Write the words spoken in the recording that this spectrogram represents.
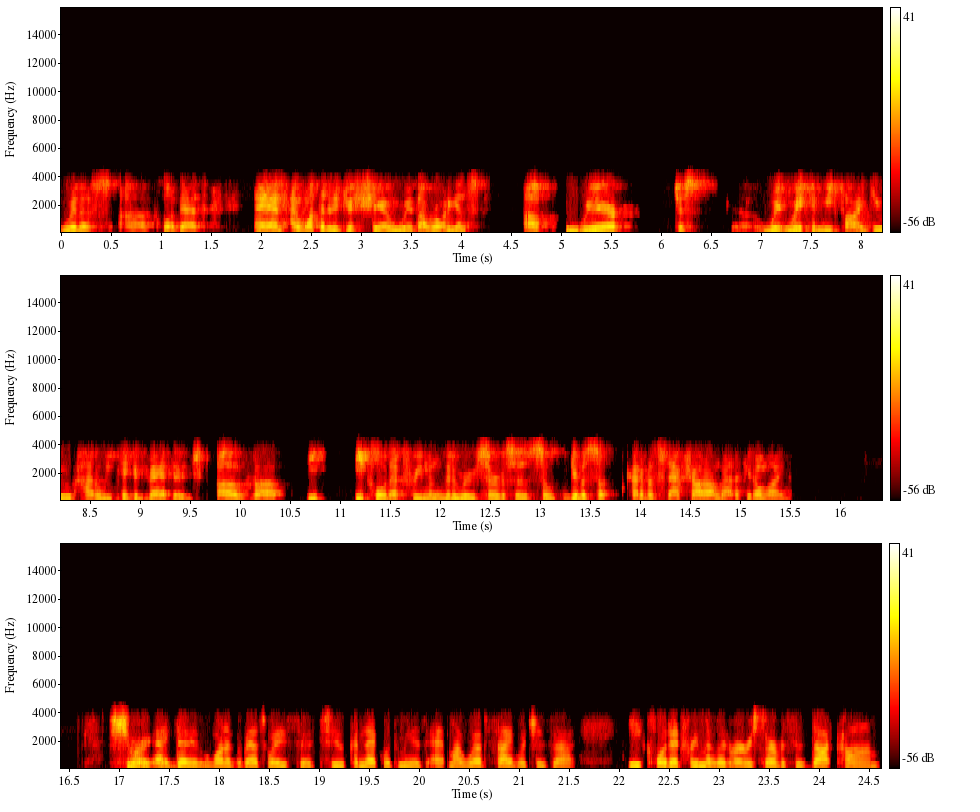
with us, uh, Claudette. And I wanted to just share with our audience uh, where just uh, where, where, can we find you? How do we take advantage of uh, e. Claudette Freeman Literary Services? So give us a kind of a snapshot on that, if you don't mind. Sure. Uh, the, one of the best ways to, to connect with me is at my website, which is uh, eclaudetteFreemanLiteraryServices.com.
